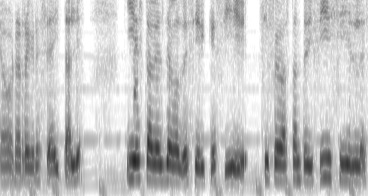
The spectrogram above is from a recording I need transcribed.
ahora regresé a Italia. Y esta vez debo decir que sí, sí fue bastante difícil,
